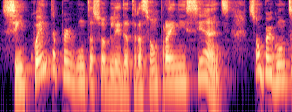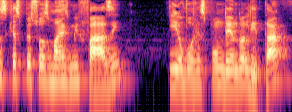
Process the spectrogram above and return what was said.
50 perguntas sobre a lei da atração para iniciantes. São perguntas que as pessoas mais me fazem e eu vou respondendo ali, tá?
